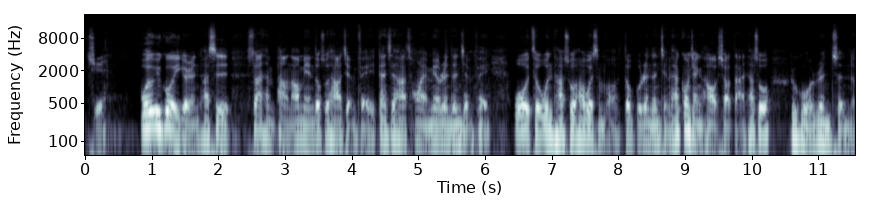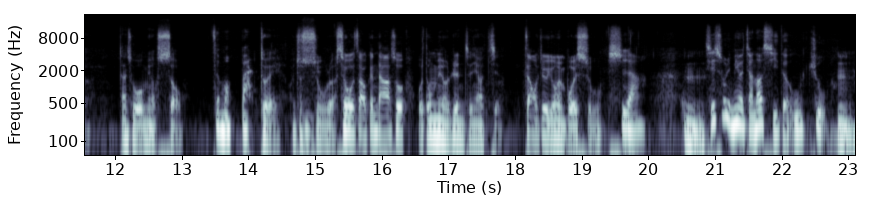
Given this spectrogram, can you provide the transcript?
觉。我有遇过一个人，他是虽然很胖，然后每天都说他要减肥，但是他从来没有认真减肥。我有就问他说他为什么都不认真减肥，他跟我讲一个好好笑的答案，他说如果我认真了，但是我没有瘦，怎么办？对我就输了。所以我只要跟大家说我都没有认真要减，这样我就永远不会输。是啊，嗯其实书里面有讲到习得无助，嗯，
